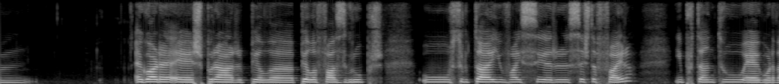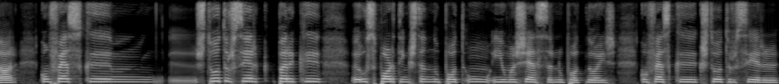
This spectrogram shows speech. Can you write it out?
Um, agora é esperar pela, pela fase de grupos. O sorteio vai ser sexta-feira e portanto é aguardar. Confesso que hum, estou a torcer para que uh, o Sporting, estando no pote 1 e o Manchester no pote 2, confesso que, que estou a torcer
